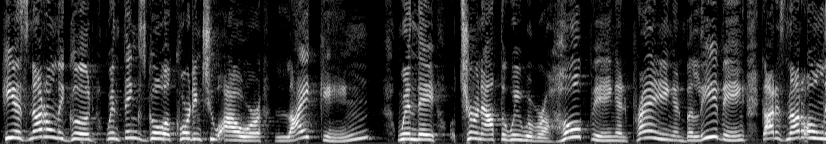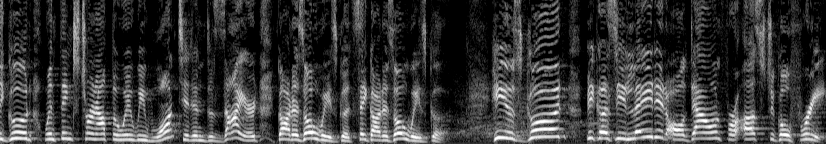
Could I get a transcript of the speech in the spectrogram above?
He is not only good when things go according to our liking, when they turn out the way we were hoping and praying and believing. God is not only good when things turn out the way we wanted and desired, God is always good. Say, God is always good. He is good because He laid it all down for us to go free.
